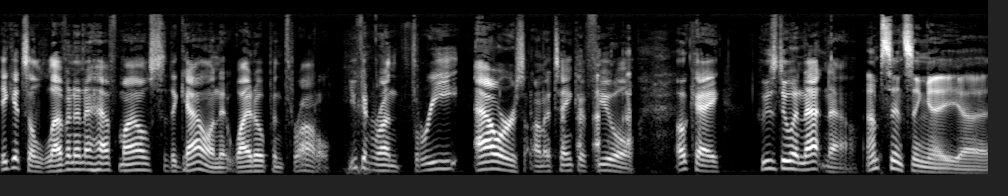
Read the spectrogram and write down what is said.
It gets 11 and a half miles to the gallon at wide open throttle. You can run three hours on a tank of fuel. Okay, who's doing that now? I'm sensing a uh,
